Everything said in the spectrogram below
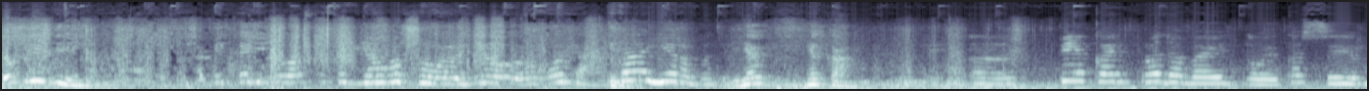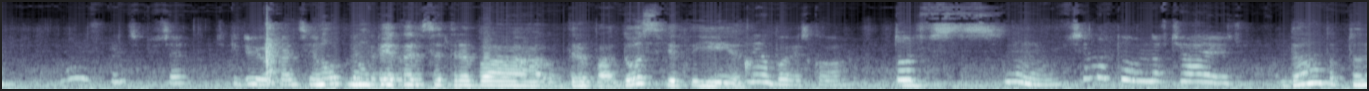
Добрий день. А підкажіть, у вас тут об'ява, що є робота? Так, є робота. Я, яка? Е, Пекар, продавець, ой, касир. Ну, в принципі, все. Тільки дві вакансії. Ну, або ну пекар, пекар це треба, треба досвід і. Не обов'язково. Тут вс- ну, всьому пов- навчають. Да, тобто,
